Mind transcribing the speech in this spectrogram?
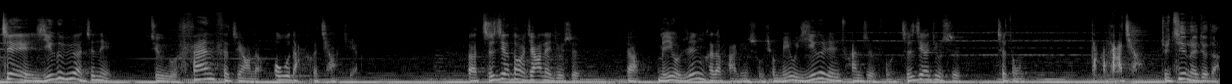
这一个月之内就有三次这样的殴打和抢劫。啊，直接到家里就是，啊，没有任何的法律手续，没有一个人穿制服，直接就是这种打砸抢，就进来就打。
